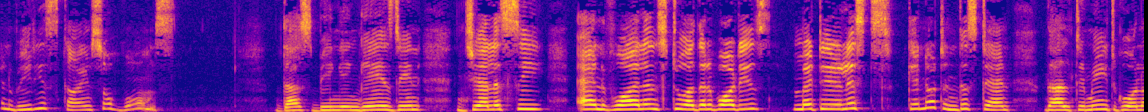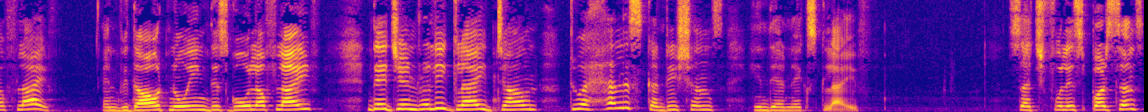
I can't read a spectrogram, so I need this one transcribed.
and various kinds of worms. Thus, being engaged in jealousy and violence to other bodies, materialists cannot understand the ultimate goal of life. And without knowing this goal of life, they generally glide down to a hellish conditions in their next life. Such foolish persons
